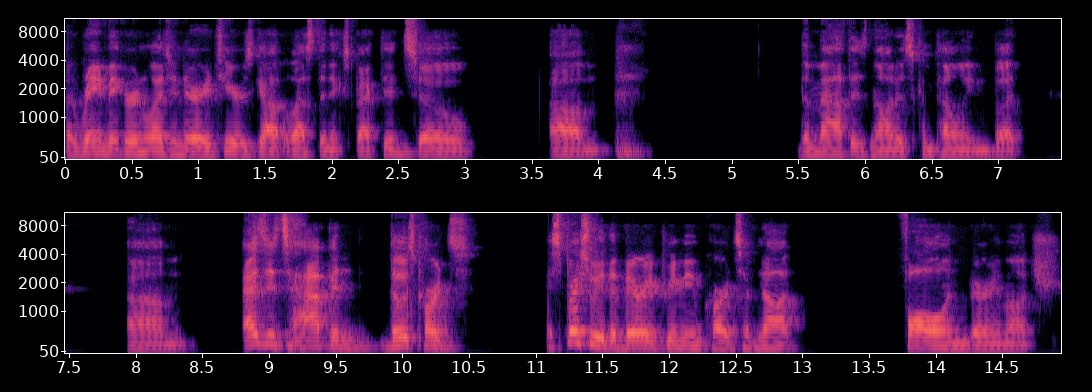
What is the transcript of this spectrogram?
the Rainmaker and Legendary tiers got less than expected. So um, the math is not as compelling. But um, as it's happened, those cards, especially the very premium cards, have not fallen very much.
